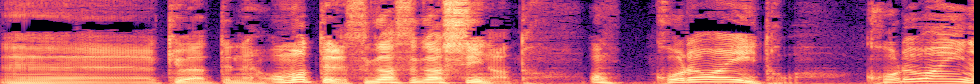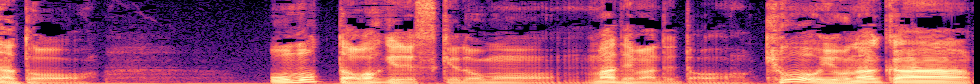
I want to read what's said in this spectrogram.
えー、今日やってね、思ってるすがすがしいなと。お、これはいいと。これはいいなと。思ったわけですけども、待て待てと。今日夜中、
